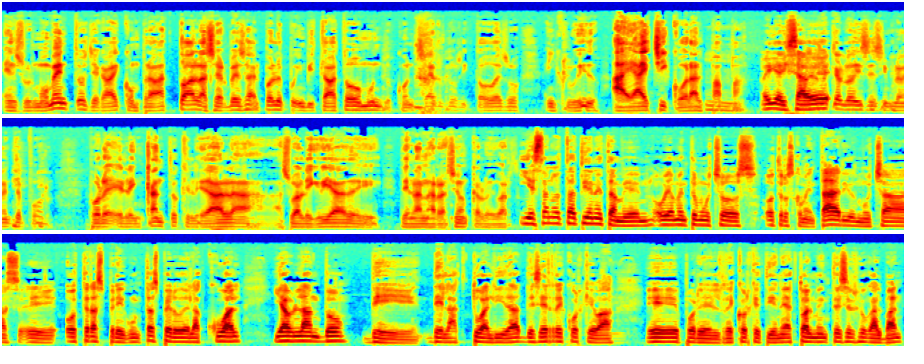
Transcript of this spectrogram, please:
en sus momentos llegaba y compraba toda la cerveza del pueblo y invitaba a todo el mundo con cerdos y todo eso incluido. Allá hay chicoral, papá. Oiga, y sabe... que lo dice simplemente por, por el encanto que le da la, a su alegría de, de, la narración, Carlos Eduardo. Y esta nota tiene también, obviamente, muchos otros comentarios, muchas eh, otras preguntas, pero de la cual, y hablando de, de la actualidad, de ese récord que va sí. eh, por el récord que tiene actualmente Sergio Galván,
